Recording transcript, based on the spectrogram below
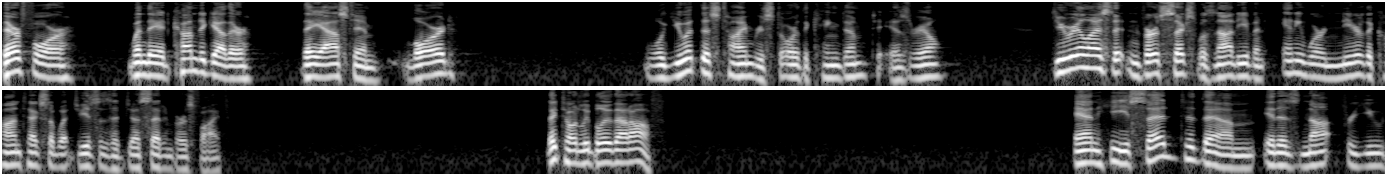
Therefore, when they had come together, they asked him, Lord, Will you at this time restore the kingdom to Israel? Do you realize that in verse 6 was not even anywhere near the context of what Jesus had just said in verse 5? They totally blew that off. And he said to them, It is not for you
